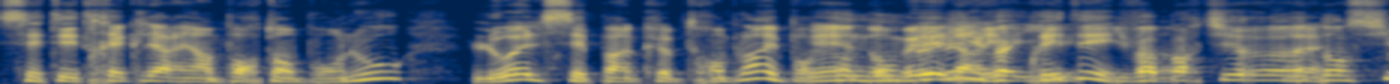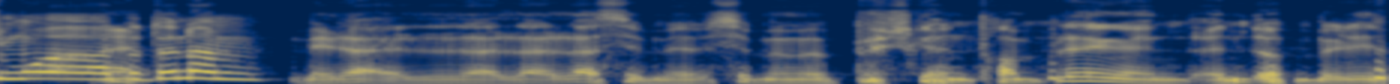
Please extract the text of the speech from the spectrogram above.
c'était très clair et important pour nous. L'OL, c'est pas un club tremplin et pourtant Ndombele, il va, arrive prêté. il- il va partir euh, Ouais. dans 6 mois à Ouais. Tottenham. Mais là, là, là, là, c'est même, plus qu'un tremplin. Un, un Ndombele,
